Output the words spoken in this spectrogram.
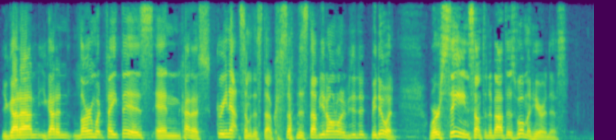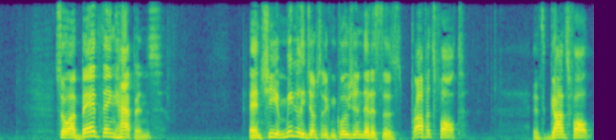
You gotta you gotta learn what faith is and kind of screen out some of this stuff because some of this stuff you don't want to be doing. We're seeing something about this woman here in this. So a bad thing happens, and she immediately jumps to the conclusion that it's the prophet's fault, it's God's fault,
